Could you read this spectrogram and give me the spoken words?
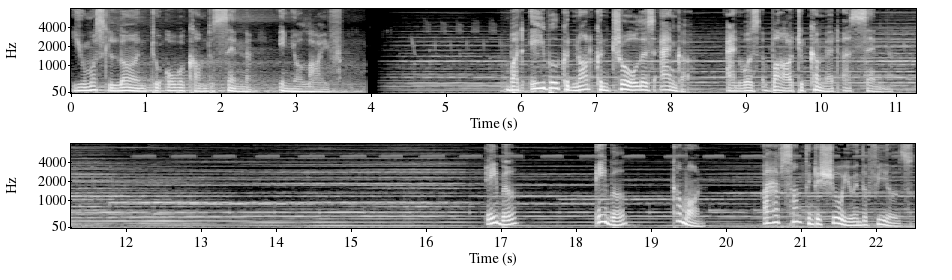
You must learn to overcome the sin in your life. But Abel could not control his anger and was about to commit a sin. Abel, Abel, come on. I have something to show you in the fields.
